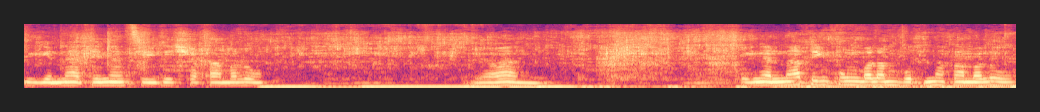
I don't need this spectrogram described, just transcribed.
Bigyan natin ng sili siya, kamalo. Ayan. Tingnan natin kung malambot na kamalo.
